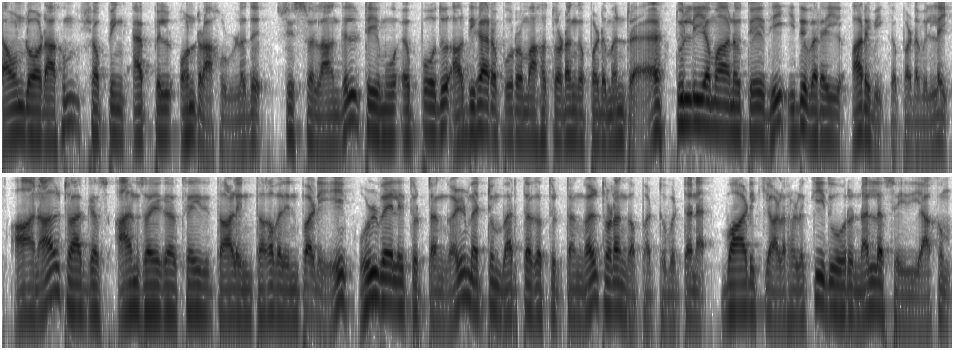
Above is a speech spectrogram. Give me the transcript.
டவுன்லோடாக டவுன்லோடாகும் ஷாப்பிங் ஆப்பில் ஒன்றாக உள்ளது. சுவிட்சர்லாந்தில் டீமு எப்போது அதிகாரப்பூர்வமாக தொடங்கப்படும் என்ற துல்லியமான தேதி இதுவரை அறிவிக்கப்படவில்லை. ஆனால் டாகஸ் ஆன்சைகர் செய்தித்தாளின் தகவலின்படி உள்வேலை திட்டங்கள் மற்றும் வர்த்தக திட்டங்கள் தொடங்கப்பட்டுவிட்டன. வாடிக்கையாளர்களுக்கு இது ஒரு நல்ல செய்தியாகும்.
